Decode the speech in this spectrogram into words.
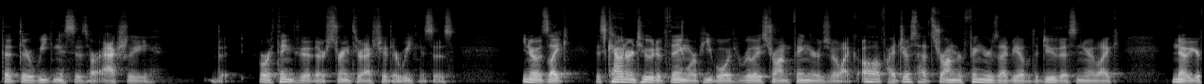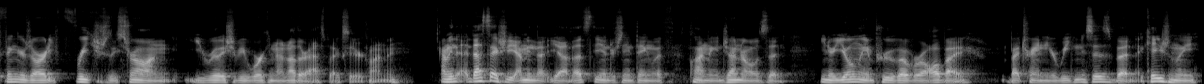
that their weaknesses are actually the, or think that their strengths are actually their weaknesses. You know, it's like this counterintuitive thing where people with really strong fingers are like, "Oh, if I just had stronger fingers, I'd be able to do this." And you're like, "No, your fingers are already freakishly strong. You really should be working on other aspects of your climbing." I mean, that's actually, I mean, that, yeah, that's the interesting thing with climbing in general is that you know you only improve overall by by training your weaknesses, but occasionally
